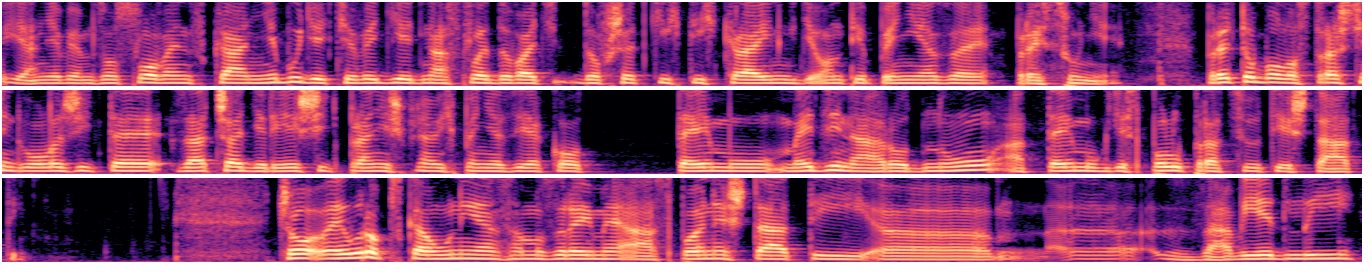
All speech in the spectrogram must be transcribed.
ja neviem, zo Slovenska nebudete vedieť nasledovať do všetkých tých krajín, kde on tie peniaze presunie. Preto bolo strašne dôležité začať riešiť pranie špinavých peniazí ako tému medzinárodnú a tému, kde spolupracujú tie štáty. Čo Európska únia samozrejme a Spojené štáty e, e, zaviedli,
